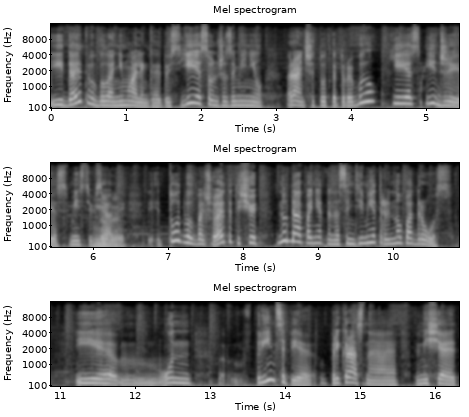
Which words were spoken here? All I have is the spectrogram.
и до этого была не маленькая. То есть ЕС он же заменил раньше тот, который был ЕС, и GS вместе Ну взятый. И Тот был большой, а этот еще, ну да, понятно, на сантиметры, но подрос. И он, в принципе, прекрасно вмещает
